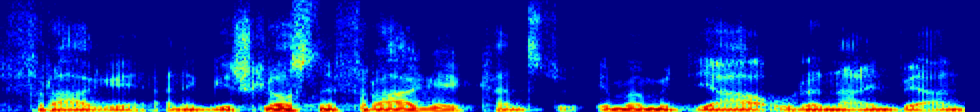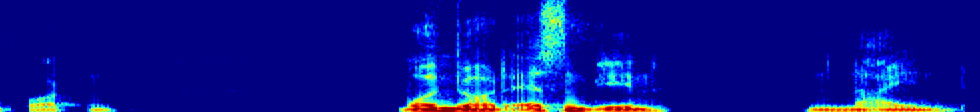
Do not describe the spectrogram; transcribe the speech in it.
Frage. Eine geschlossene Frage kannst du immer mit Ja oder Nein beantworten. Wollen wir heute essen gehen? Nein.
